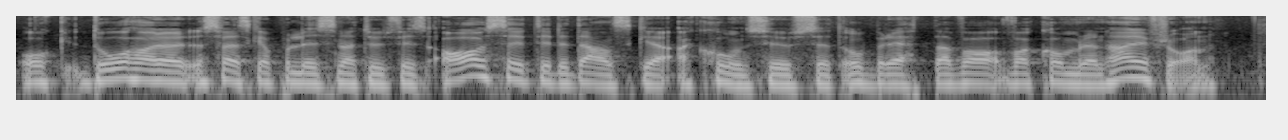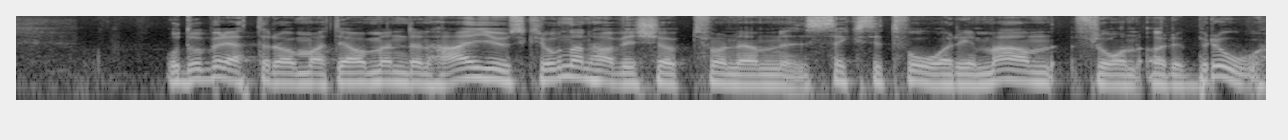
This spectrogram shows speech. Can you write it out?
Och Då hör den svenska polisen naturligtvis av sig till det danska auktionshuset och berättar var, var kommer den här ifrån. Och Då berättar de att ja, men den här ljuskronan har vi köpt från en 62-årig man från Örebro.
